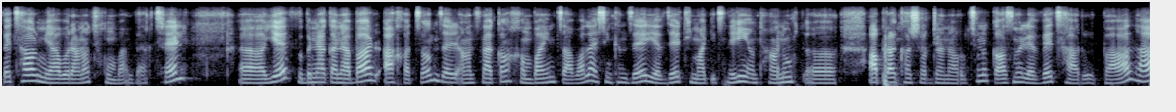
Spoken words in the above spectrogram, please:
600 միավորանոց խումբ են վերցրել եւ բնականաբար ԱԽՑ-ն ձեր անձնական խմբային ծավալը, այսինքն ձեր եւ ձեր թիմակիցների ընդհանուր ապրանքաշրջանառությունը կազմել է 600 բալ, հա,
